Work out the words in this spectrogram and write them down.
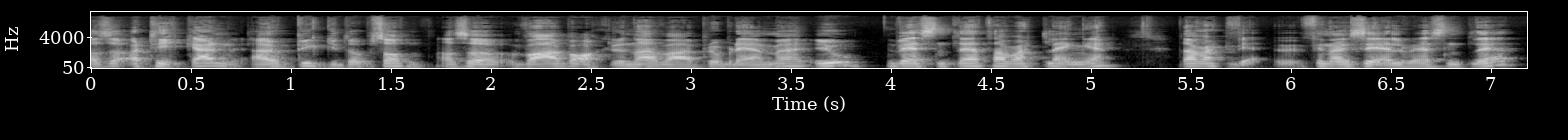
altså Artikkelen er jo bygd opp sånn. altså Hva er bakgrunnen her, hva er problemet? Jo, vesentlighet har vært lenge. Det har vært finansiell vesentlighet,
